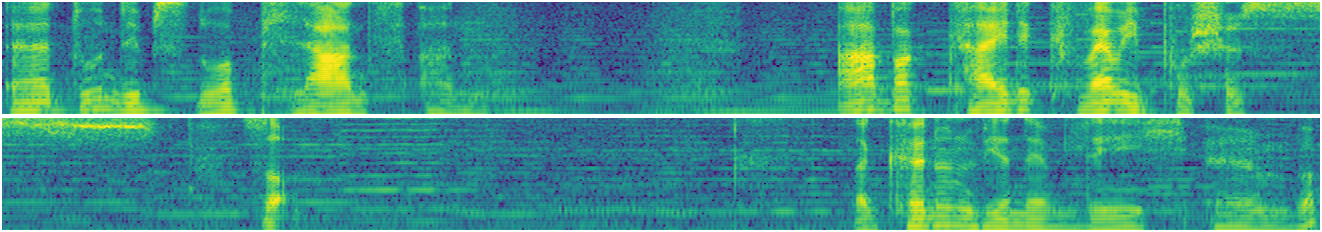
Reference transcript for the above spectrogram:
Äh, du nimmst nur Plants an. Aber keine Query Pushes. So. Dann können wir nämlich... Ähm, wupp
